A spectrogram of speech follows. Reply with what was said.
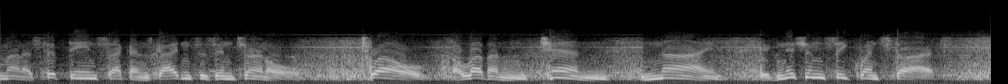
Mars. 15 seconds. Guidance is internal. 12, 11, 10, 9. Ignition sequence starts. 6, 5, 4,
